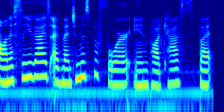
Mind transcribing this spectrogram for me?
honestly, you guys, I've mentioned this before in podcasts, but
